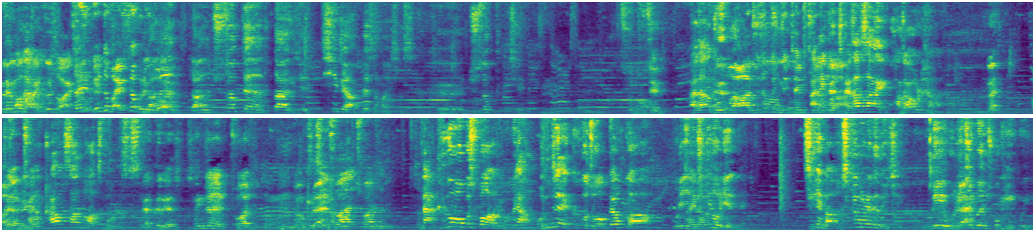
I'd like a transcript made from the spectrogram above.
그게 맛 그래서 맛있어. 사실 그게 더 맛있어 그리고. 나는 나는 추석 때는 딱 이제 TV 앞에서만 있었어요. 그 추석 특집. 뭐, 그치 아 나는 그아 추석 특집 재밌지 아니 그 제사상에 과자 올리잖아요. 왜? 과자를? 저는 크라운 산도 같은 거 올렸었어요. 그러니까 그게 생전에 좋아하셨던 아, 그래? 좋아 좋아하셨던 난 그거 먹고 싶어가지고 그냥 언제 그거 저거 빼올까? 우리 지금 치킨 올리는데. 치킨 맞아 치킨 올리는 데도 있지. 우리 우리 집은 조기구이.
